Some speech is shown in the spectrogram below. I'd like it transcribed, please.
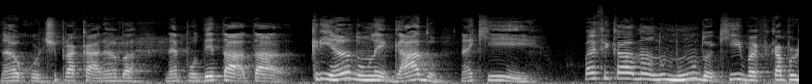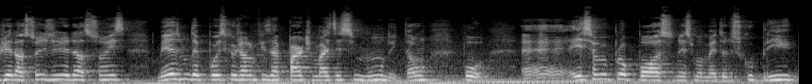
né? Eu curti pra caramba, né? Poder tá, tá criando um legado, né? Que vai ficar no, no, mundo aqui, vai ficar por gerações e gerações, mesmo depois que eu já não fizer parte mais desse mundo. Então, pô, é, é esse é o meu propósito nesse momento. Eu descobri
